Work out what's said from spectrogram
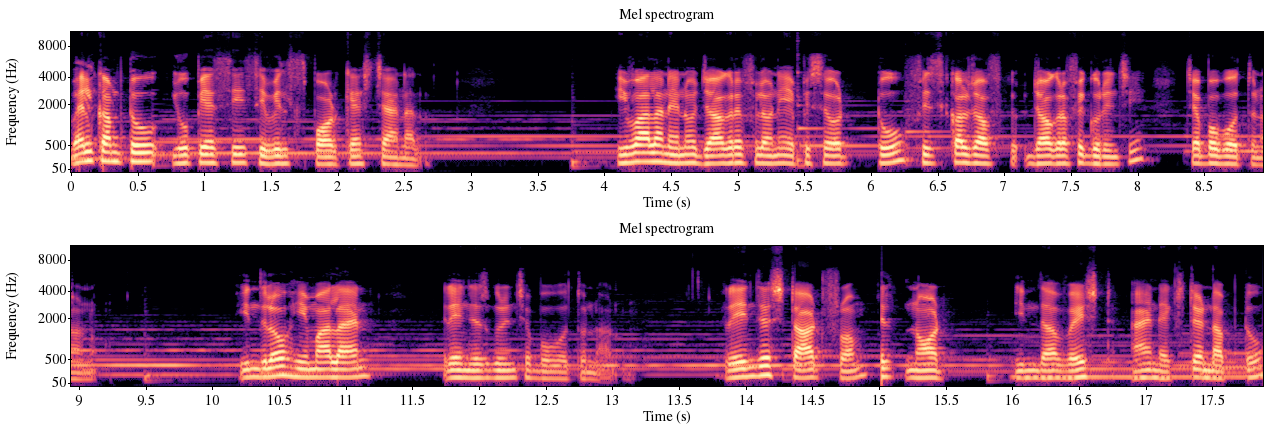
Welcome to UPSC civils podcast channel. ఇవాళ నేను జాగ్రఫీలోని ఎపిసోడ్ టూ ఫిజికల్ జాగ్రఫీ గురించి చెప్పబోతున్నాను. ఇందులో హిమాలయన్ రేంజెస్ గురించి చెప్పబోతున్నాను. Ranges start from north in the west and extend up to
